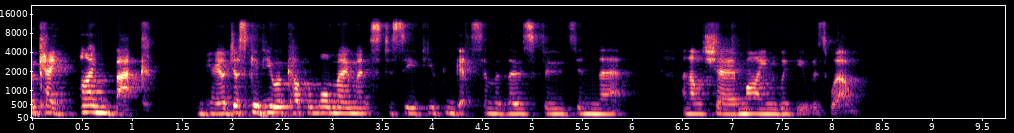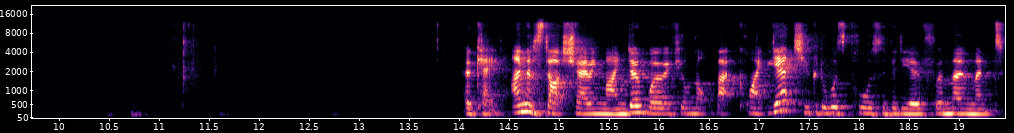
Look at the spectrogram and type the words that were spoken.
Okay, I'm back. Okay, I'll just give you a couple more moments to see if you can get some of those foods in there and I'll share mine with you as well. Okay, I'm going to start sharing mine. Don't worry if you're not back quite yet. You could always pause the video for a moment.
